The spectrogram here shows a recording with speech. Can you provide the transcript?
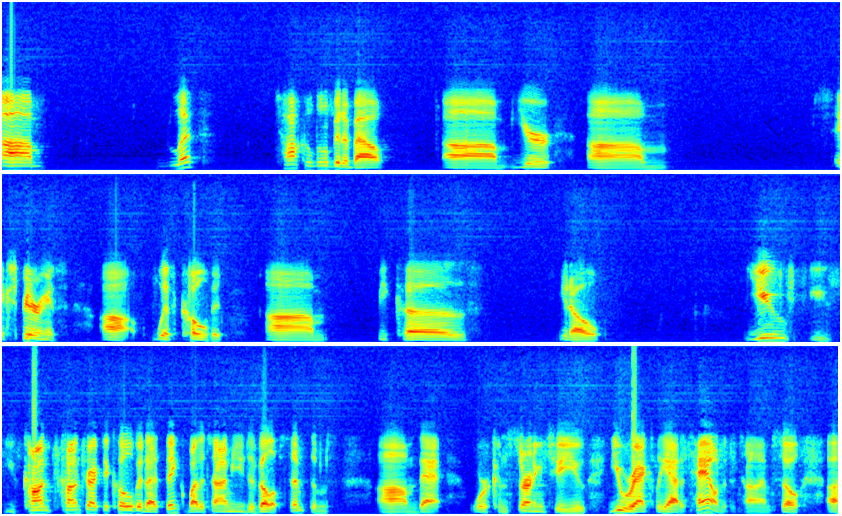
Um, let's talk a little bit about um, your um, experience uh, with COVID, um, because you know you you, you con- contracted COVID. I think by the time you developed symptoms um, that were concerning to you, you were actually out of town at the time. So, uh,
